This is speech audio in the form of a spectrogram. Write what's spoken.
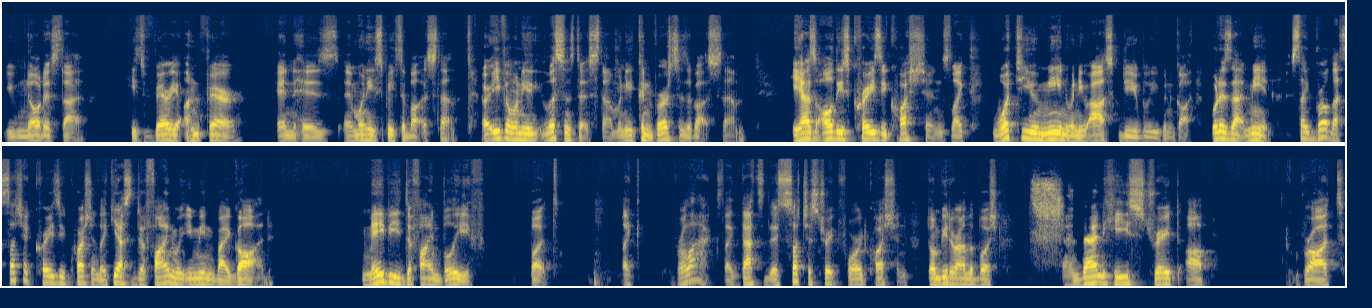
you notice that he's very unfair in his and when he speaks about Islam, or even when he listens to Islam, when he converses about Islam, he has all these crazy questions like, "What do you mean when you ask, do you believe in God? What does that mean?" It's like, bro, that's such a crazy question. Like, yes, define what you mean by God. Maybe define belief, but relax. Like, that's it's such a straightforward question. Don't beat around the bush. And then he straight up brought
